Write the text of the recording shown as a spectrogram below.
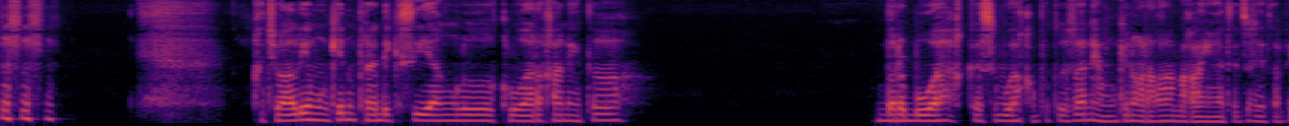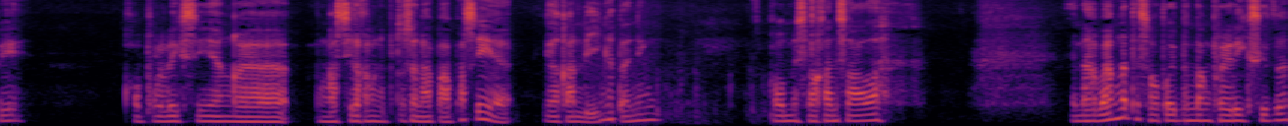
Kecuali mungkin prediksi yang lu keluarkan itu berbuah ke sebuah keputusan yang mungkin orang-orang bakal ingat itu sih. Tapi kalau prediksi yang nggak menghasilkan keputusan apa apa sih ya nggak akan diingat anjing. Kalau misalkan salah enak banget ya soal tentang prediksi itu.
